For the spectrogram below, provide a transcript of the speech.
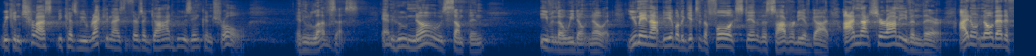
we can trust because we recognize that there's a God who is in control and who loves us and who knows something even though we don't know it. You may not be able to get to the full extent of the sovereignty of God. I'm not sure I'm even there. I don't know that if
